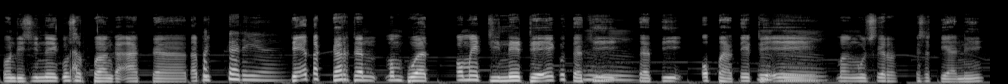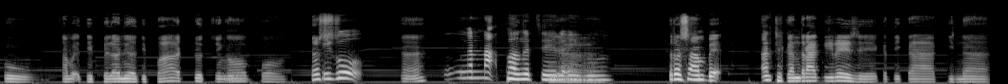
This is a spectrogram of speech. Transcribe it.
kondisinya itu serba nggak ada tapi Tegar ya. dia tegar dan membuat komedine dia itu jadi Mm. jadi obatnya dia Mm-mm. mengusir kesedihan itu sampai dibelani ya dibadut sing Mm. apa terus Iku Heeh. ngenak banget sih lek iku. Terus sampai adegan terakhir sih ketika Gina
